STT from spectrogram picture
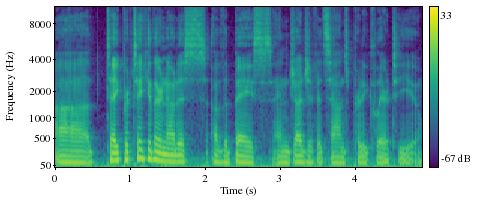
uh, take particular notice of the bass and judge if it sounds pretty clear to you.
